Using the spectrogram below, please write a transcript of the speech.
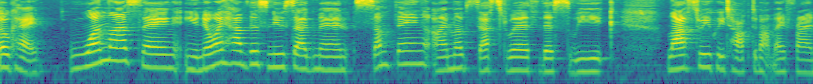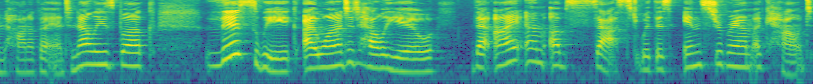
Okay, one last thing. You know, I have this new segment, something I'm obsessed with this week. Last week, we talked about my friend Hanukkah Antonelli's book. This week, I wanted to tell you that I am obsessed with this Instagram account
